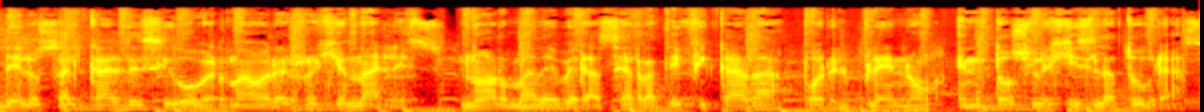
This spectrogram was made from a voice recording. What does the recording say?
de los alcaldes y gobernadores regionales. Norma deberá ser ratificada por el Pleno en dos legislaturas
